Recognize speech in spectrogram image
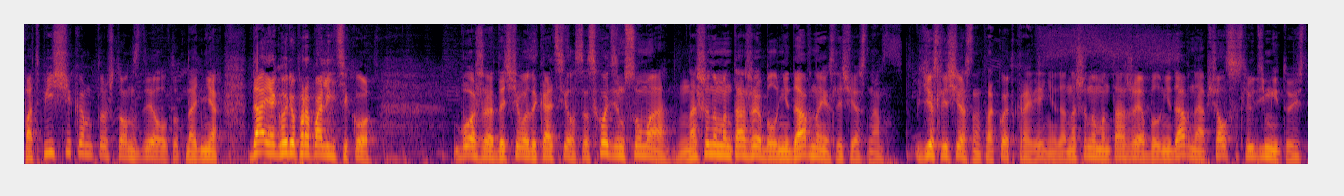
подписчикам, то, что он сделал тут на днях. Да, я говорю про политику. Боже, до чего докатился. Сходим с ума. На шиномонтаже был недавно, если честно. Если честно, такое откровение, да. На шиномонтаже был недавно общался с людьми. То есть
